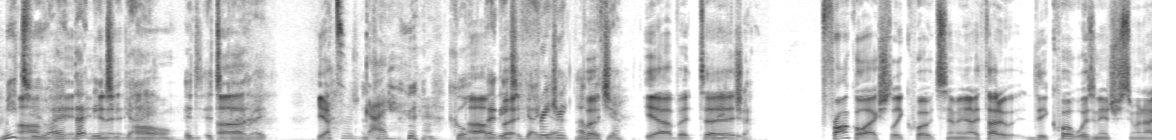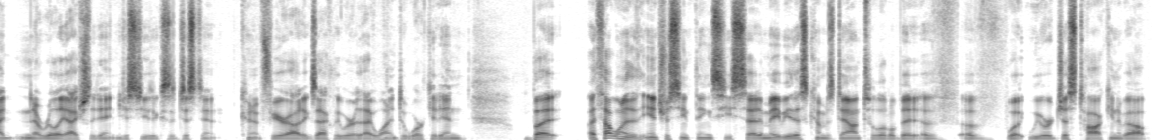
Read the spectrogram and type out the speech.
Me too. Um, I, that Nietzsche guy. Oh, it's, it's a guy, uh, right? Yeah, that's a guy. cool. Um, that Nietzsche guy. Friedrich yeah, I'm with you. Yeah, but uh, Frankl actually quotes him, and I thought it, the quote was an interesting one. I you know, really actually didn't just use it because I just didn't couldn't figure out exactly where I wanted to work it in. But I thought one of the interesting things he said, and maybe this comes down to a little bit of of what we were just talking about,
